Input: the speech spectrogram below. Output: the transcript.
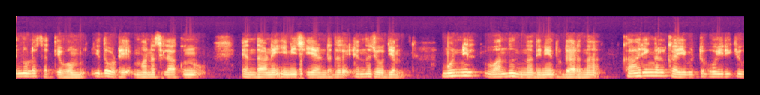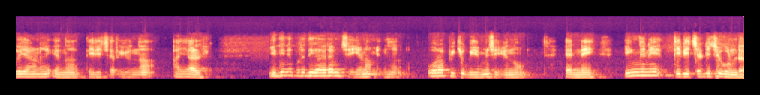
എന്നുള്ള സത്യവും ഇതോടെ മനസ്സിലാക്കുന്നു. എന്താണ് ഇനി ചെയ്യേണ്ടത് എന്ന ചോദ്യം മുന്നിൽ വന്നു നിന്നതിനെ തുടർന്ന് കാര്യങ്ങൾ കൈവിട്ടു പോയിരിക്കുകയാണ് എന്ന് തിരിച്ചറിയുന്ന അയാൾ ഇതിന് പ്രതികാരം ചെയ്യണമെന്ന് ഉറപ്പിക്കുകയും ചെയ്യുന്നു. എന്നെ ഇങ്ങനെ തിരിച്ചടിച്ചുകൊണ്ട്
